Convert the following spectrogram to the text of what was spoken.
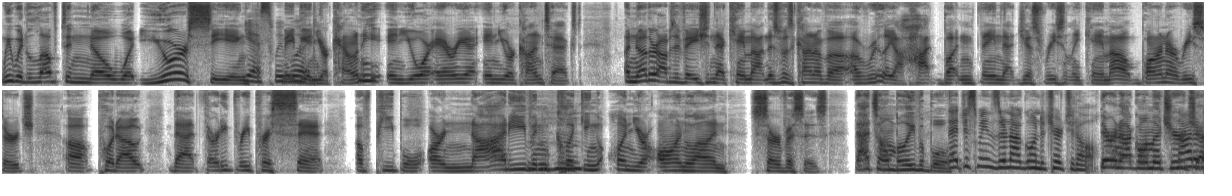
We would love to know what you're seeing, Yes, we maybe would. in your county, in your area, in your context. Another observation that came out, and this was kind of a, a really a hot button thing that just recently came out. Barna Research uh, put out that 33% of people are not even Mm-hmm. clicking on your online services. That's unbelievable. That just means they're not going to church at all. They're not going to church Not at, at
